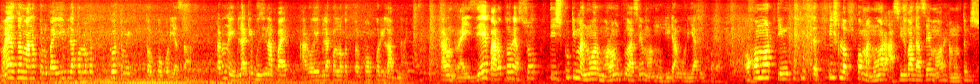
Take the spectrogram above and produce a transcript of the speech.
মই এজন মানুহক ক'লোঁ পাই এইবিলাকৰ লগত কিয় তুমি তৰ্ক কৰি আছা? কাৰণ এইবিলাকে বুজি নাপায় আৰু এইবিলাকৰ লগত তৰ্ক কৰি লাভ নাই। কাৰণ ৰাইজে ভাৰতৰ এশ ত্ৰিছ কোটি মানুহৰ মৰমটো আছে মোৰ মোদী ডাঙৰীয়াৰ ওপৰত অসমৰ তিনি কোটি তেত্ৰিছ লক্ষ মানুহৰ আশীৰ্বাদ আছে, মোৰ হেমন্ত বিশ্ব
